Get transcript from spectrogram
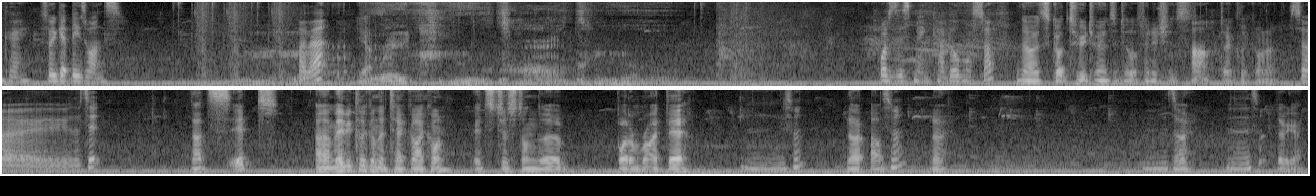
okay. So we get these ones. Like that? Yeah. What does this mean? Can I build more stuff? No, it's got two turns until it finishes. Ah. Don't click on it. So that's it. That's it. Uh, maybe click on the tech icon. It's just on the bottom right there. Mm, this one? No, up. This one? No, this no. one? Uh, this one? There we go.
